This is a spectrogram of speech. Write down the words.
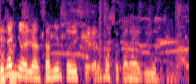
el año del lanzamiento de ese hermoso canal de dibujos animados.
